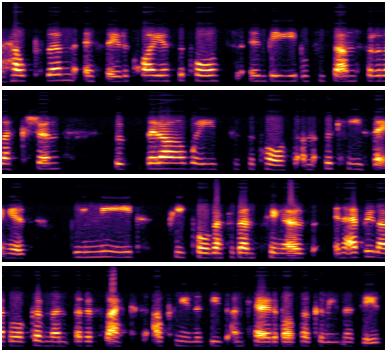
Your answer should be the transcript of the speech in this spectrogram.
help them if they require support in being able to stand for election. So there are ways to support, and the key thing is we need people representing us in every level of government that reflect our communities and care about our communities.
